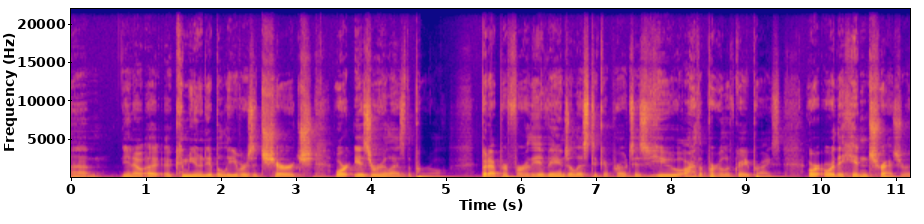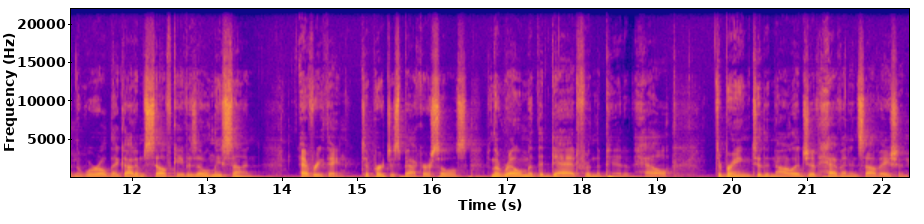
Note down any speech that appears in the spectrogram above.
um, you know, a, a community of believers, a church, or Israel as the pearl. But I prefer the evangelistic approach as you are the pearl of great price, or, or the hidden treasure in the world that God Himself gave His only Son, everything, to purchase back our souls from the realm of the dead, from the pit of hell, to bring to the knowledge of heaven and salvation.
